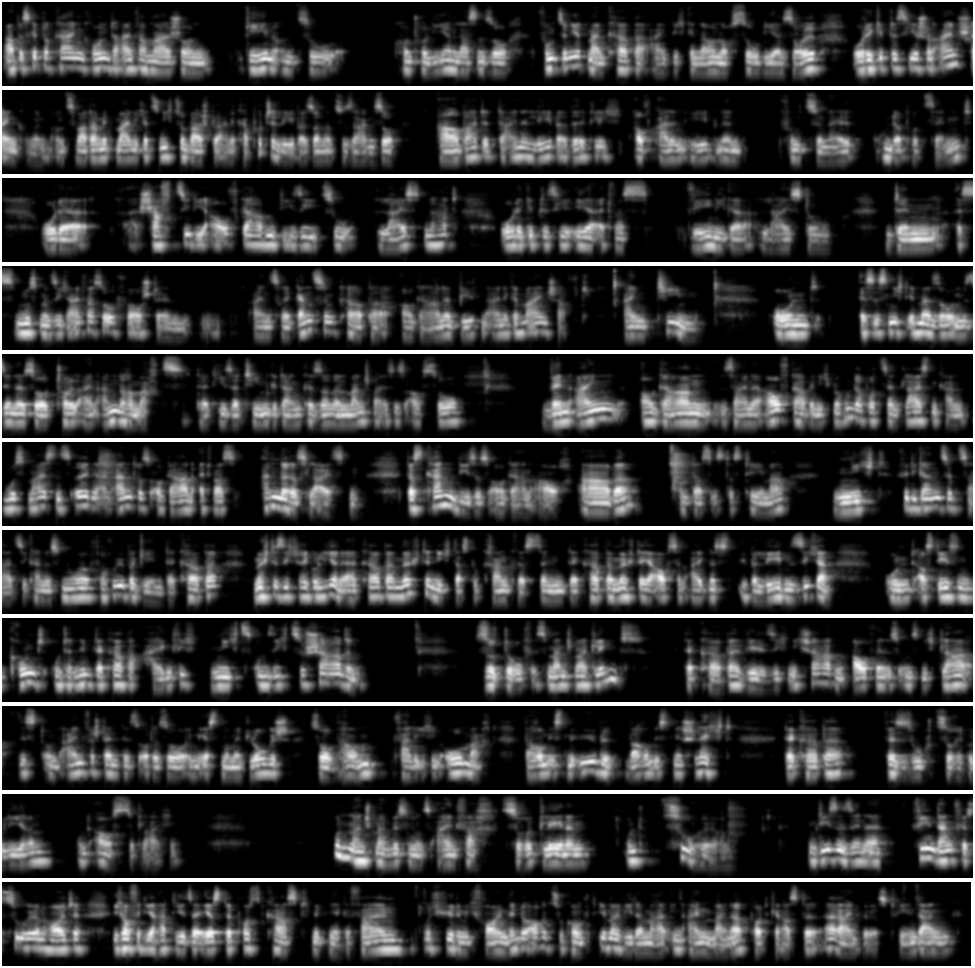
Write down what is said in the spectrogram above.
Aber es gibt doch keinen Grund, einfach mal schon gehen und zu kontrollieren lassen, so funktioniert mein Körper eigentlich genau noch so, wie er soll, oder gibt es hier schon Einschränkungen? Und zwar damit meine ich jetzt nicht zum Beispiel eine kaputte Leber, sondern zu sagen, so arbeitet deine Leber wirklich auf allen Ebenen funktionell 100 Prozent oder schafft sie die Aufgaben, die sie zu leisten hat, oder gibt es hier eher etwas weniger Leistung? Denn es muss man sich einfach so vorstellen, unsere ganzen Körperorgane bilden eine Gemeinschaft, ein Team. Und es ist nicht immer so im Sinne so toll, ein anderer macht's, der dieser Teamgedanke, sondern manchmal ist es auch so, wenn ein Organ seine Aufgabe nicht mehr 100% leisten kann, muss meistens irgendein anderes Organ etwas anderes leisten. Das kann dieses Organ auch, aber, und das ist das Thema, nicht für die ganze Zeit. Sie kann es nur vorübergehend. Der Körper möchte sich regulieren. Der Körper möchte nicht, dass du krank wirst, denn der Körper möchte ja auch sein eigenes Überleben sichern. Und aus diesem Grund unternimmt der Körper eigentlich nichts, um sich zu schaden. So doof es manchmal klingt, der Körper will sich nicht schaden, auch wenn es uns nicht klar ist und Einverständnis oder so im ersten Moment logisch, so warum falle ich in Ohnmacht, warum ist mir übel, warum ist mir schlecht. Der Körper versucht zu regulieren und auszugleichen. Und manchmal müssen wir uns einfach zurücklehnen und zuhören. In diesem Sinne Vielen Dank fürs Zuhören heute. Ich hoffe, dir hat dieser erste Podcast mit mir gefallen und ich würde mich freuen, wenn du auch in Zukunft immer wieder mal in einen meiner Podcaste hereinhörst. Vielen Dank.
